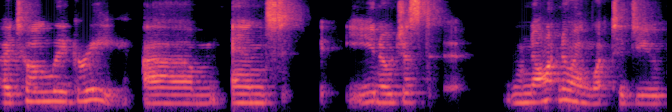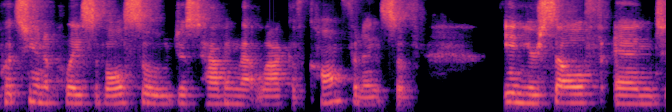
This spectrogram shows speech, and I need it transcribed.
I totally agree. Um, and, you know, just not knowing what to do puts you in a place of also just having that lack of confidence of in yourself and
